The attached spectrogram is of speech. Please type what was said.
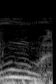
Ooh.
